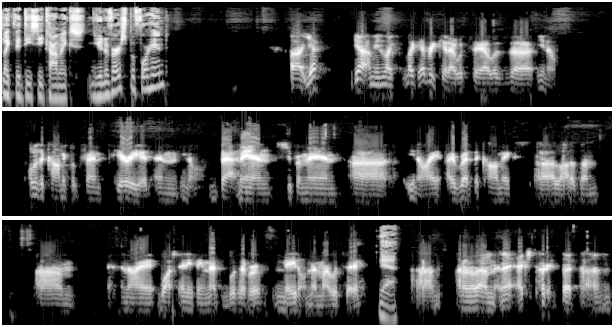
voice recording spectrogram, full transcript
like the DC Comics universe beforehand? Uh, yeah, yeah. I mean, like like every kid, I would say I was, uh, you know, I was a comic book fan. Period. And you know, Batman, Superman. Uh, you know, I I read the comics, uh, a lot of them, um, and I watched anything that was ever made on them. I would say. Yeah. Um, I don't know that I'm an expert, but um,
